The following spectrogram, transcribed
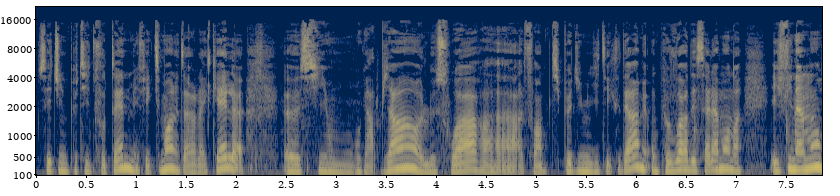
C'est une petite fontaine, mais effectivement à l'intérieur de laquelle, euh, si on regarde bien, le soir, il faut un petit peu d'humidité, etc., mais on peut voir des salamandres. Et finalement,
